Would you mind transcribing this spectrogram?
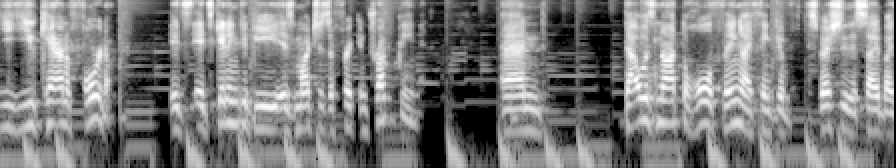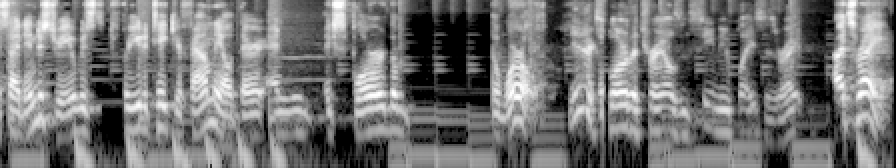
You, you can't afford them. It's it's getting to be as much as a freaking truck payment, and that was not the whole thing. I think of especially the side by side industry. It was for you to take your family out there and explore the the world. Yeah, explore the trails and see new places. Right. That's right.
